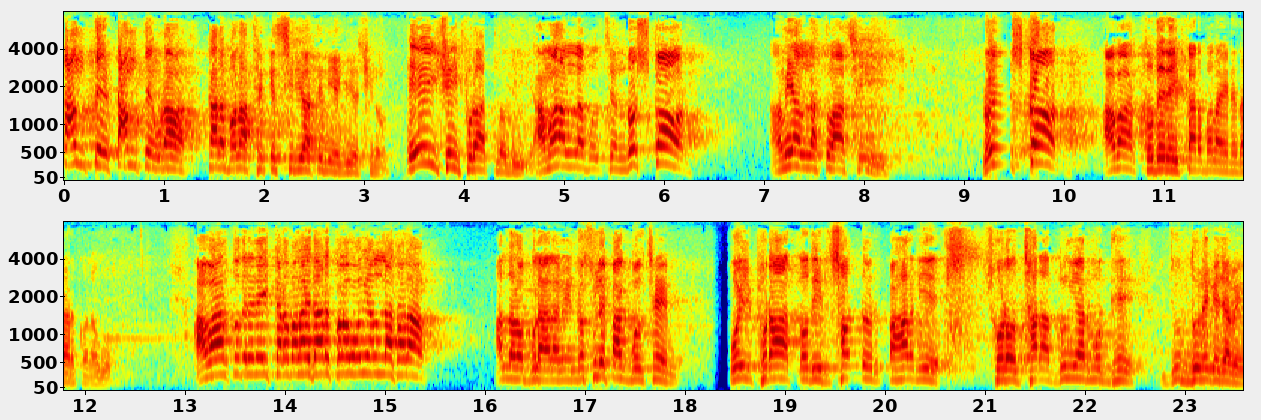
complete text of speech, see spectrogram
টানতে টানতে ওরা কারবালা থেকে সিরিয়াতে নিয়ে গিয়েছিল। এই সেই ফুরাত নদী। আমার আল্লাহ বলছেন, রস্কর, আমি আল্লাহ তো আছি। রস্কর, আবার তোদের এই কারবালা এনে দাঁড় করাবো। আবার তোদের এই কারবালায় দাঁড় করাবো আমি আল্লাহ তালা আল্লাহ রব্বুল আলমিন রসুলে পাক বলছেন ওই ফোরাত নদীর সন্ডর পাহাড় নিয়ে সরদ ছাড়া দুনিয়ার মধ্যে যুদ্ধ লেগে যাবে।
